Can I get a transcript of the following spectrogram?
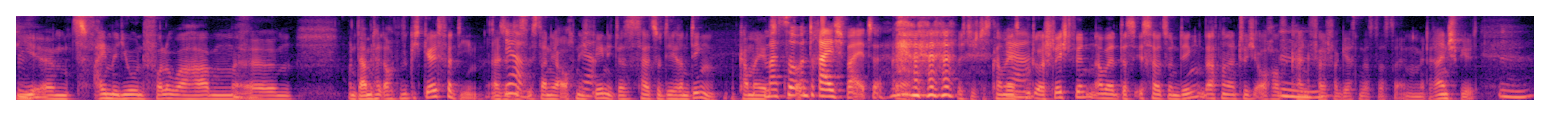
die mhm. ähm, zwei Millionen Follower haben. Mhm. Ähm, und damit halt auch wirklich Geld verdienen. Also ja. das ist dann ja auch nicht ja. wenig. Das ist halt so deren Ding. Kann man jetzt, Masse und Reichweite. Genau. Richtig, das kann man ja. jetzt gut oder schlecht finden, aber das ist halt so ein Ding. Darf man natürlich auch auf mhm. keinen Fall vergessen, dass das da immer mit reinspielt. Mhm.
